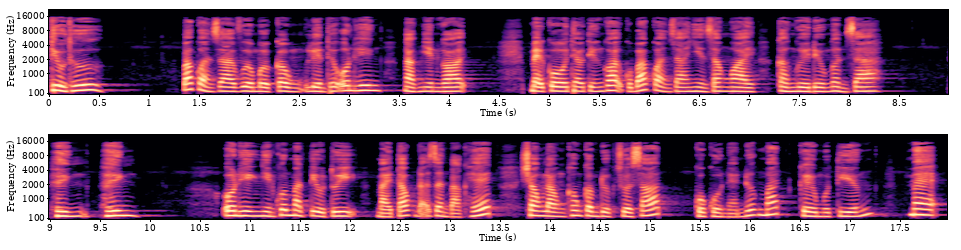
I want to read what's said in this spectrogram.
Tiểu thư! Bác quản gia vừa mở cổng liền thấy ôn hình, ngạc nhiên gọi. Mẹ cô theo tiếng gọi của bác quản gia nhìn ra ngoài, cả người đều ngẩn ra. Hình, hình! Ôn hình nhìn khuôn mặt tiểu tụy, mái tóc đã dần bạc hết, trong lòng không cầm được chua sót. Cô cổ nén nước mắt, kêu một tiếng. Mẹ!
